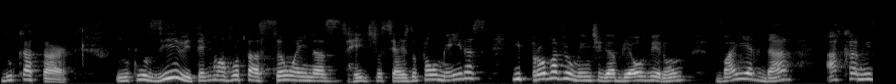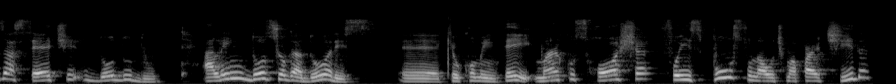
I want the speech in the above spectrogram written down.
do Qatar. Inclusive, teve uma votação aí nas redes sociais do Palmeiras e provavelmente Gabriel Veron vai herdar a camisa 7 do Dudu. Além dos jogadores é, que eu comentei, Marcos Rocha foi expulso na última partida,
